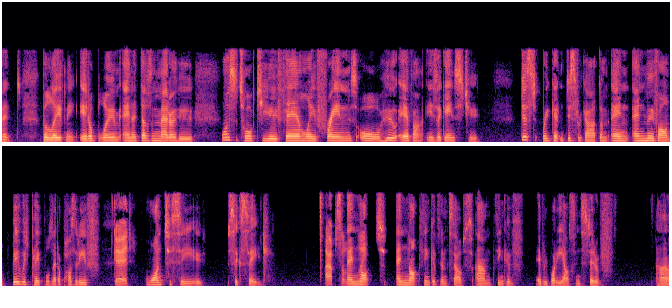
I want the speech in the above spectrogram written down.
it, believe me, it'll bloom and it doesn't matter who wants to talk to you, family, friends, or whoever is against you. Just reg- disregard them and, and move on. Be with people that are positive, Good. want to see you succeed, Absolutely. and not and not think of themselves. Um, think of everybody else instead of uh,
